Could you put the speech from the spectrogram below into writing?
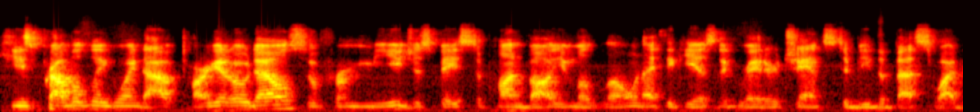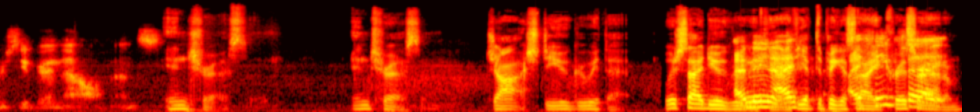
He's probably going to out target Odell. So for me, just based upon volume alone, I think he has the greater chance to be the best wide receiver in that offense. Interesting. Interesting. Josh, do you agree with that? Which side do you agree I with? mean, here? I- if you have to pick a side, think Chris or Adam?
